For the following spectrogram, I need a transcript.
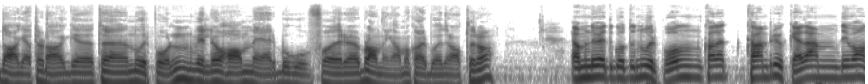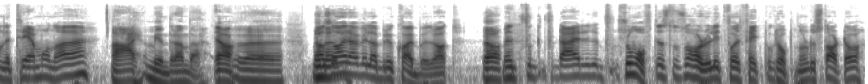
dag etter dag til Nordpolen, vil jo ha mer behov for blandinger med karbohydrater òg. ja, men du vet, gå til Nordpolen, hva, det, hva de bruker de, de vanlige tre månedene? Nei, mindre enn det. Ja. men, Ja, da har jeg villet bruke karbohydrat. Ja. Men for, for der, som oftest så har du litt for fett på kroppen når du starter òg.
